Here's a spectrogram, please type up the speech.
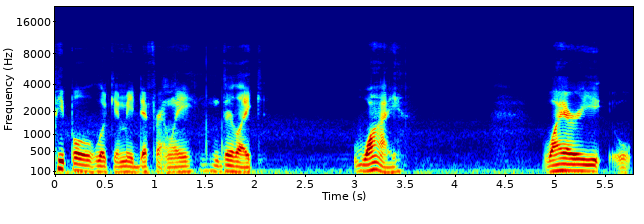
people look at me differently. They're like, "Why? Why are you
